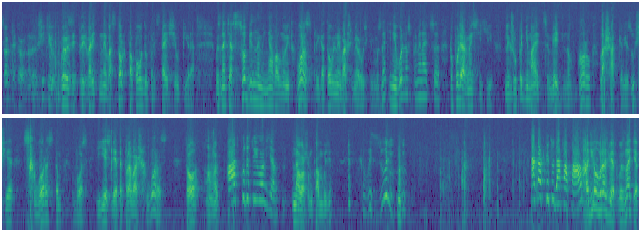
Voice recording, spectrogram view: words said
Софья Петровна, разрешите выразить предварительный восторг по поводу предстоящего пира. Вы знаете, особенно меня волнует хворост, приготовленный вашими ручками. Вы знаете, невольно вспоминаются популярные стихи. Гляжу, поднимается медленно в гору лошадка везущая с хворостом воз. И если это про ваш хворост, то А откуда ты его взял? на вашем камбузе. Вы жулики. А как ты туда попал? Ходил в разведку, вы знаете,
